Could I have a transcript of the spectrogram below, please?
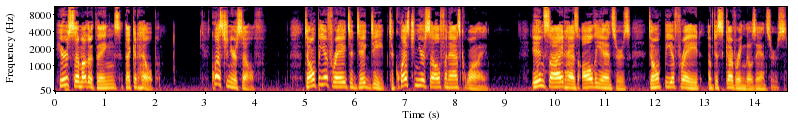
Here's some other things that could help. Question yourself. Don't be afraid to dig deep, to question yourself and ask why. Inside has all the answers. Don't be afraid of discovering those answers.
